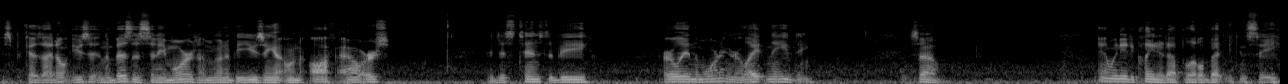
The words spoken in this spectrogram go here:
Just because I don't use it in the business anymore, I'm going to be using it on off hours. It just tends to be early in the morning or late in the evening. So, and we need to clean it up a little bit. You can see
